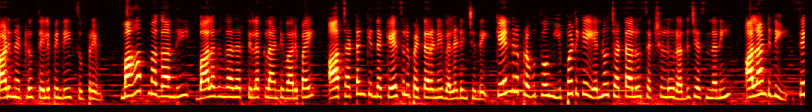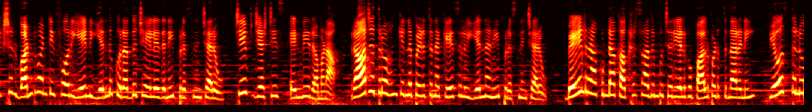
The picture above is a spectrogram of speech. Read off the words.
వాడినట్లు తెలిపింది సుప్రీం. మహాత్మా గాంధీ బాలగంగాధర్ తిలక్ లాంటి వారిపై ఆ చట్టం కింద కేసులు పెట్టారని వెల్లడించింది. కేంద్ర ప్రభుత్వం ఇప్పటికే ఎన్నో చట్టాలు సెక్షన్లు రద్దు చేసిందని అలాంటిది సెక్షన్ వన్ ట్వంటీ ఫోర్ ఏను ఎందుకు రద్దు చేయలేదని ప్రశ్నించారు chief justice N V Ramana. రాజద్రోహం కింద పెడుతున్న కేసులు ఎన్నని ప్రశ్నించారు. బెయిల్ రాకుండా కక్ష సాధింపు చర్యలకు పాల్పడుతున్నారని వ్యవస్థలు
